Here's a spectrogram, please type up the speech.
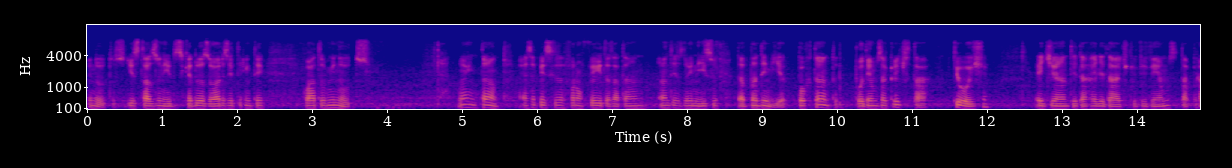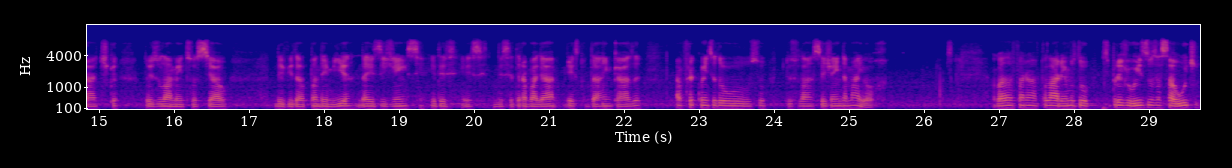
minutos, e Estados Unidos, que é 2 horas e 34 minutos. No entanto, essas pesquisas foram feitas até antes do início da pandemia. Portanto, podemos acreditar que hoje, é diante da realidade que vivemos, da prática do isolamento social devido à pandemia, da exigência de, de se trabalhar e estudar em casa, a frequência do uso do celular seja ainda maior. Agora falaremos dos prejuízos à saúde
